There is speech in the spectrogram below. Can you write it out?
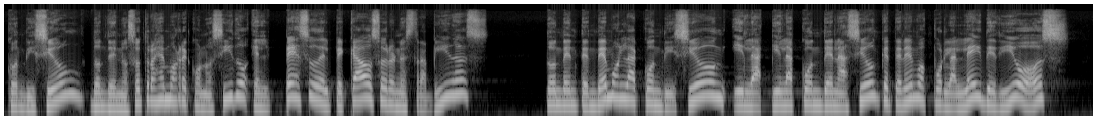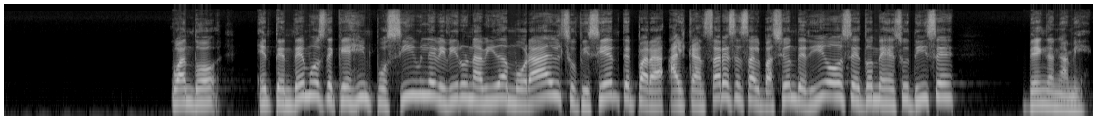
condición donde nosotros hemos reconocido el peso del pecado sobre nuestras vidas, donde entendemos la condición y la, y la condenación que tenemos por la ley de Dios, cuando entendemos de que es imposible vivir una vida moral suficiente para alcanzar esa salvación de Dios, es donde Jesús dice, vengan a mí.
